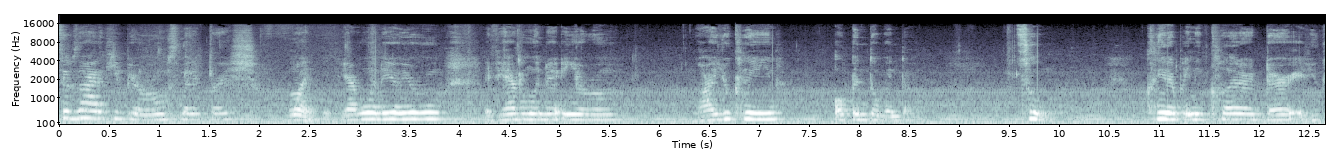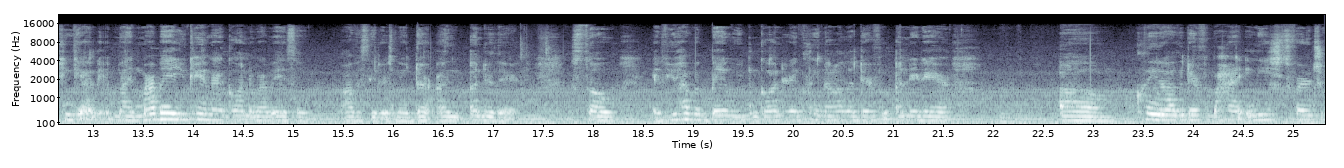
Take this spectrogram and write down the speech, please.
Tips on how to keep your room smelling fresh. One, if you have a window in your room, if you have a window in your room, while you clean, open the window. Two, clean up any clutter, dirt if you can get under Like my bed, you cannot go under my bed, so obviously there's no dirt un under there. So if you have a bed where you can go under there, clean all the dirt from under there, um, clean all the dirt from behind any furniture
